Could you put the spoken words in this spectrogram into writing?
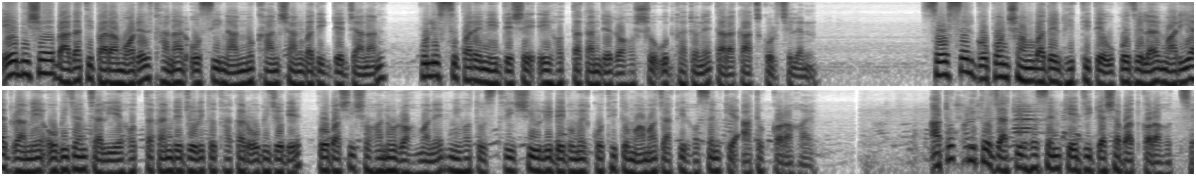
এ বিষয়ে বাগাতিপাড়া মডেল থানার ওসি নান্নু খান সাংবাদিকদের জানান, পুলিশ সুপারের নির্দেশে এই হত্যাকাণ্ডের রহস্য উদ্ঘাটনে তারা কাজ করছিলেন। সোর্সের গোপন সংবাদের ভিত্তিতে উপজেলার মারিয়া গ্রামে অভিযান চালিয়ে হত্যাকাণ্ডে জড়িত থাকার অভিযোগে প্রবাসী সোহানুর রহমানের নিহত স্ত্রী শিউলি বেগমের কথিত মামা জাকির হোসেনকে আটক করা হয়। আটককৃত জাকির হোসেনকে জিজ্ঞাসাবাদ করা হচ্ছে।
